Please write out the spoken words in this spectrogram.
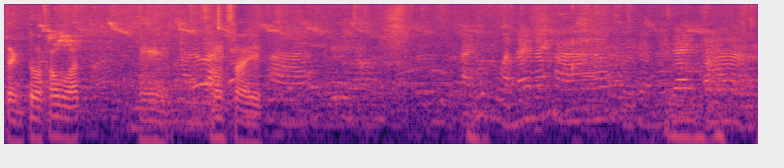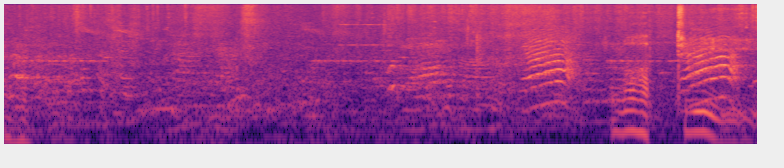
แต่งตัวเข้าวัดนี่ต้องใส่ถ่ายรูปด่วนได้นะคะสวยแบบนี้ได้จ้ารอบที่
